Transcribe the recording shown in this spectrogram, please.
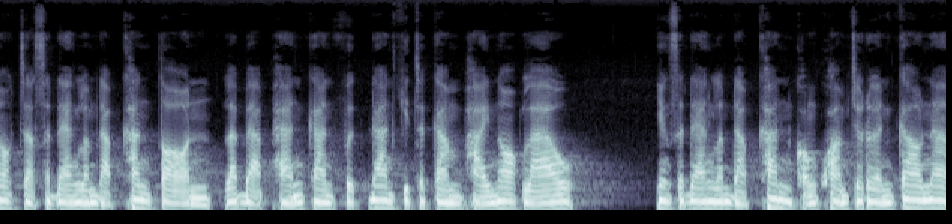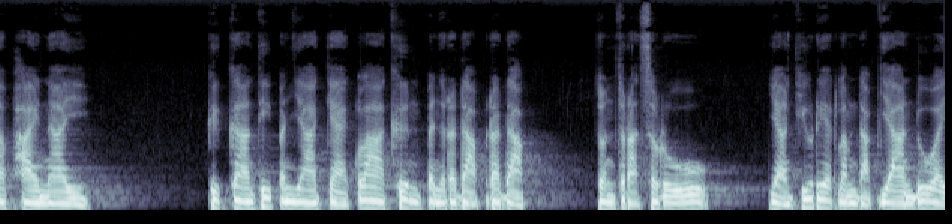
นอกจากแสดงลำดับขั้นตอนและแบบแผนการฝึกด้านกิจกรรมภายนอกแล้ว ยังแสดงลำดับขั้นของความเจริญก้าวหน้าภายใน คือการที่ปัญญาแก่กล้าขึ้นเป็นระดับระดับ จนตรัสรู้ อย่างที่เรียกลำดับยานด้วย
